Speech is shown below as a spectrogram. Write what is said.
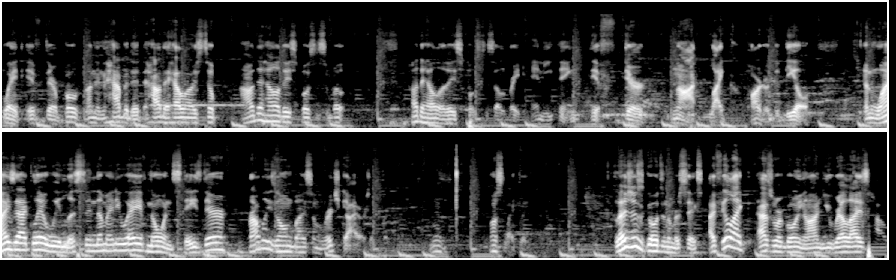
Wait, if they're both uninhabited, how the hell are they still? How the hell are they supposed to celebrate? how the hell are they supposed to celebrate anything if they're not like part of the deal? And why exactly are we listing them anyway if no one stays there? Probably is owned by some rich guy or something. Mm, most likely. Let's just go to number six. I feel like as we're going on, you realize how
